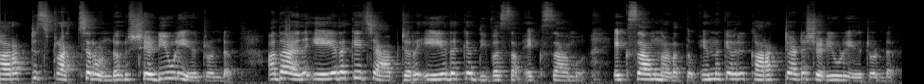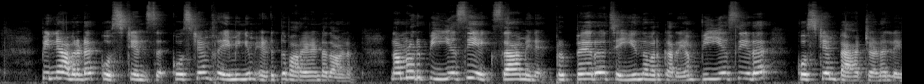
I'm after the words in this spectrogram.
കറക്റ്റ് സ്ട്രക്ചർ ഉണ്ട് ഒരു ഷെഡ്യൂൾ ചെയ്തിട്ടുണ്ട്. അതായത് ഏതൊക്കെ ചാപ്റ്റർ ഏതൊക്കെ ദിവസം എക്സാം എക്സാം നടത്തും എന്നൊക്കെ അവർ കറക്റ്റായിട്ട് ഷെഡ്യൂൾ ചെയ്തിട്ടുണ്ട്. പിന്നെ അവരുടെ ക്വസ്റ്റ്യൻസ് ക്വസ്റ്റ്യൻ ഫ്രെയിമിങ്ങും എടുത്തു പറയേണ്ടതാണ്. നമ്മളൊരു പി എസ് സി എക്സാമിന് പ്രിപ്പയർ ചെയ്യുന്നവർക്കറിയാം പി എസ് സിയുടെ ക്വസ്റ്റ്യൻ പാറ്റേൺ അല്ലേ?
